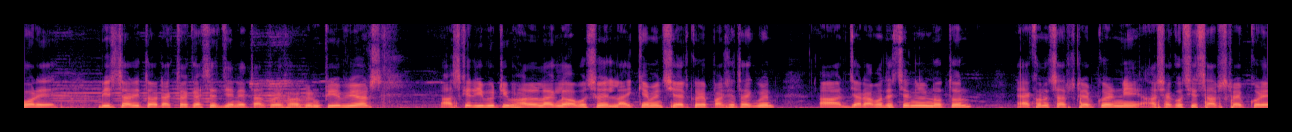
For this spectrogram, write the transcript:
পরে বিস্তারিত ডাক্তার কাছে জেনে তারপরে খাওয়াবেন প্রিয় ভিউয়ার্স, আজকের রিভিউটি ভালো লাগলে অবশ্যই লাইক, কমেন্ট, শেয়ার করে পাশে থাকবেন। আর যারা আমাদের চ্যানেল নতুন, এখনও সাবস্ক্রাইব করেননি, আশা করছি সাবস্ক্রাইব করে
